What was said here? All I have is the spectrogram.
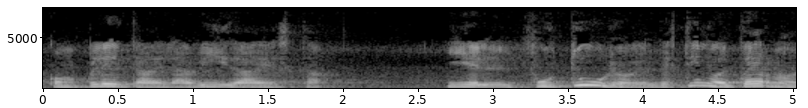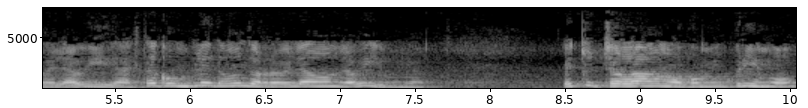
completa de la vida esta y el futuro, el destino eterno de la vida está completamente revelado en la Biblia. Esto charlábamos con mi primo,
